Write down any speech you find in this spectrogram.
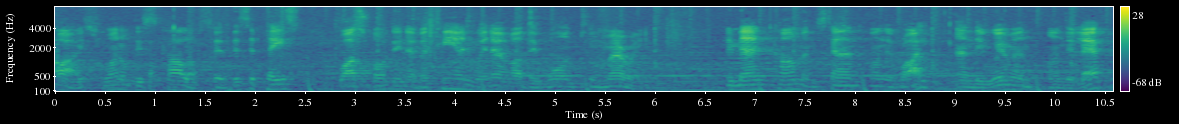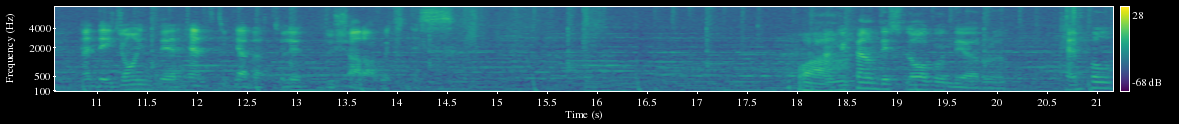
Twice, one of the scholars said this place was for the Nabatean whenever they want to marry. The men come and stand on the right and the women on the left and they joined their hands together to let Dushara witness. Wow. And we found this logo in their uh, temples,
